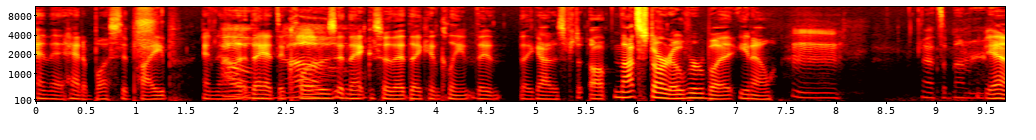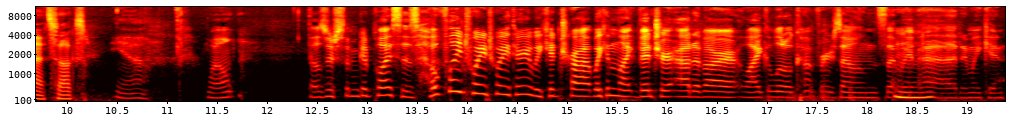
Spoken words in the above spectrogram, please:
and they had a busted pipe, and now Oh, they had to close, and they so that they can clean. They they got us uh, not start over, but you know, That's a bummer. yeah, it sucks. Yeah. Well, those are some good places. Hopefully in 2023 we can try we can like venture out of our like little comfort zones that we've had and we can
